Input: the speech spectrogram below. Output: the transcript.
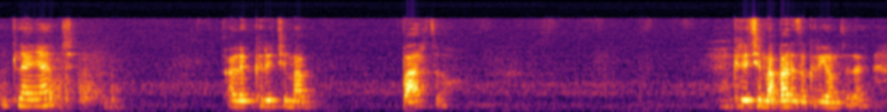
utleniać. Ale krycie ma bardzo. Krycie ma bardzo kryjące, tak?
